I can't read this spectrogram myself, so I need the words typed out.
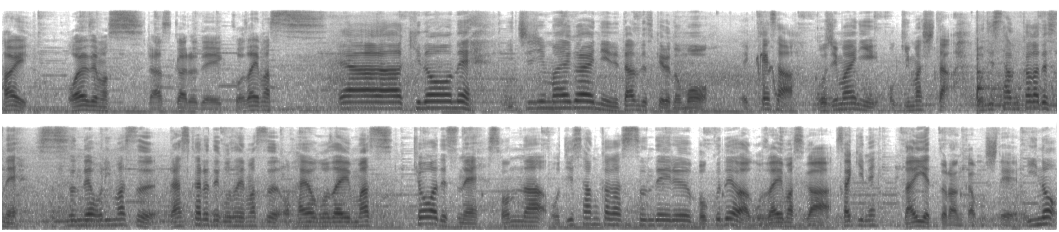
はい。おはようございます。ラスカルでございます。いやー昨日ね1時前ぐらいに寝たんですけれどもえ今朝5時前に起きました。おじさん化がですね進んでおります。ラスカルでございます。おはようございます。今日はですねそんなおじさん化が進んでいる僕ではございますが最近ねダイエットなんかもして胃の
